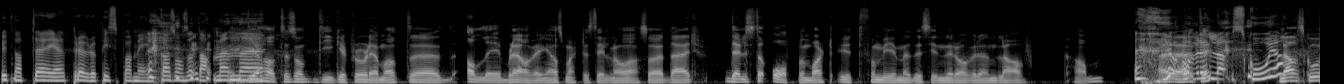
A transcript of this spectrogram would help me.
Uten at eh, jeg prøver å pisse på Amerika, sånn sett, da. Men De eh, har hatt et sånt digert problem at eh, alle ble avhengig av smertestillende òg, da. Så er dels det åpenbart ut for mye medisiner over en lav kam. Er over en heter? la sko, ja. Lav sko.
